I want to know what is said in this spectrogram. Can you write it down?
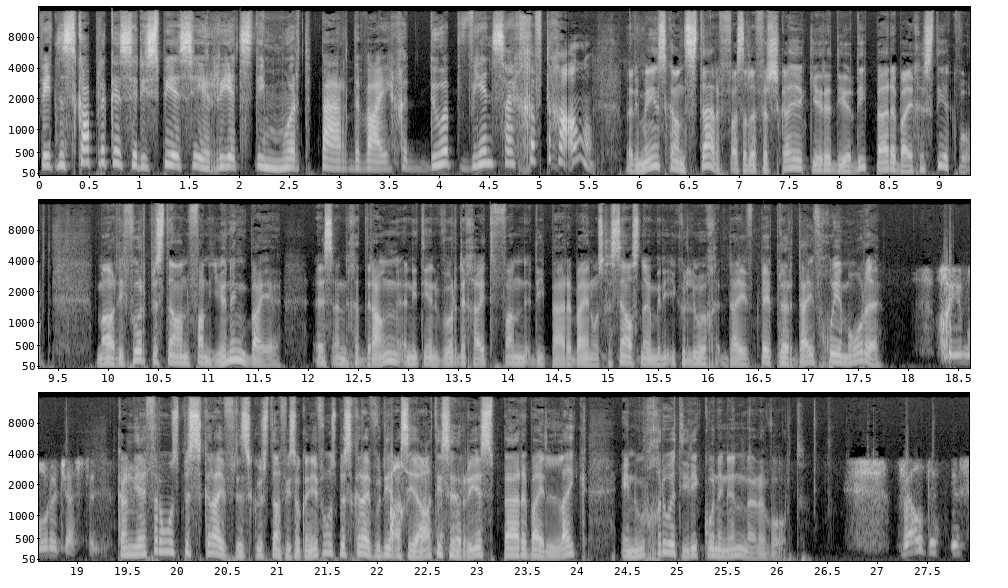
Wetenskaplikes het die spesies reeds die moordperdeby gedoop weens sy giftige angel. Nou die mens kan sterf as hulle verskeie kere deur die perdeby gesteek word, maar die voortbestaan van heuningbye is in gedrang in die teenwoordigheid van die perdeby en ons gesels nou met die ekoloog Dave Peppler. Dave, goeiemôre. Goeiemôre Justin. Kan jy vir ons beskryf, dis Gustaf hier, so kan jy vir ons beskryf hoe die Asiatiese reusperdeby lyk en hoe groot hierdie koningin nou word? Wel, dit is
